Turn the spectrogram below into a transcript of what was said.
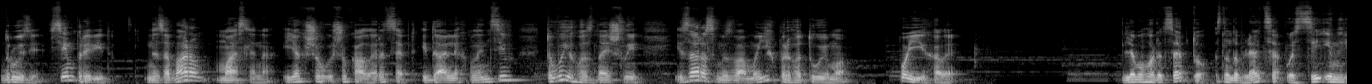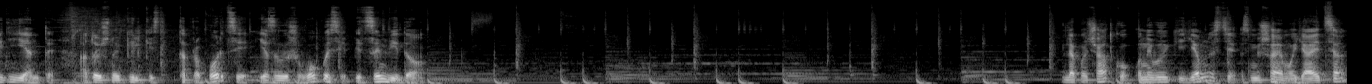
Друзі, всім привіт! Незабаром масляна, і якщо ви шукали рецепт ідеальних млинців, то ви його знайшли. І зараз ми з вами їх приготуємо. Поїхали! Для мого рецепту знадобляться ось ці інгредієнти, а точну кількість та пропорції я залишу в описі під цим відео. Для початку у невеликій ємності змішаємо яйця,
